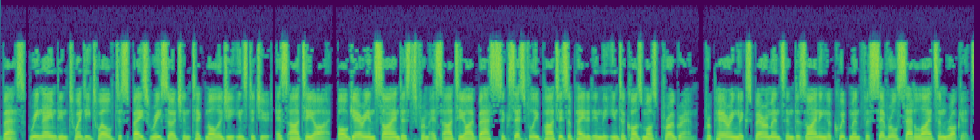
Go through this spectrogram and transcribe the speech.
BAS renamed in 2012 to Space Research and Technology Institute Bulgarian scientists from SRTI BAS successfully participated in the Interkosmos program, preparing experiments and design designing equipment for several satellites and rockets.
